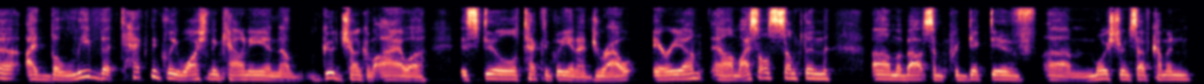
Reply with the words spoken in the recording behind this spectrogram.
uh, I believe that technically Washington County and a good chunk of Iowa is still technically in a drought area. Um, I saw something um, about some predictive um, moisture and stuff coming.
